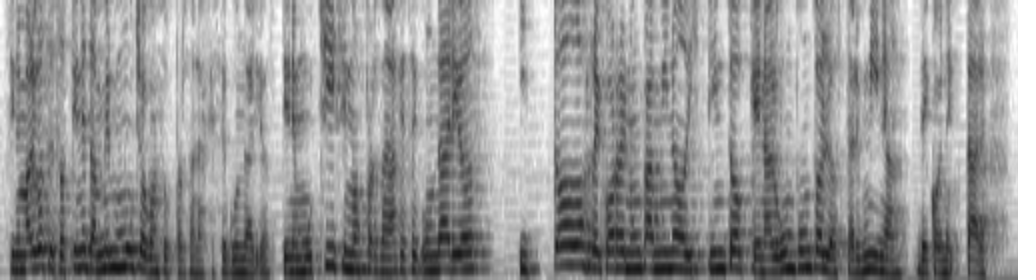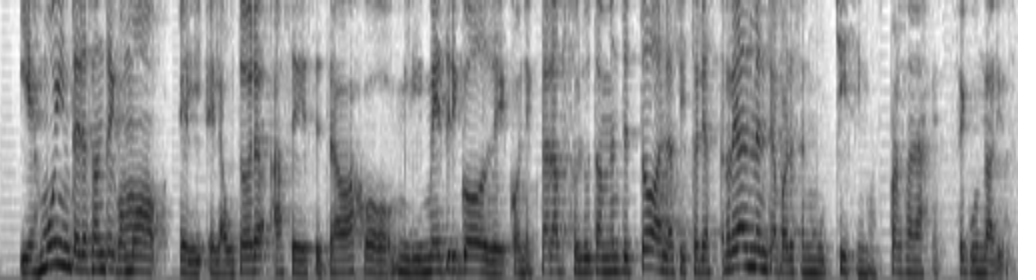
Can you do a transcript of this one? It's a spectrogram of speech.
Sin embargo, se sostiene también mucho con sus personajes secundarios. Tiene muchísimos personajes secundarios y todos recorren un camino distinto que en algún punto los termina de conectar. Y es muy interesante cómo el, autor hace ese trabajo milimétrico de conectar absolutamente todas las historias. Realmente aparecen muchísimos personajes secundarios.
